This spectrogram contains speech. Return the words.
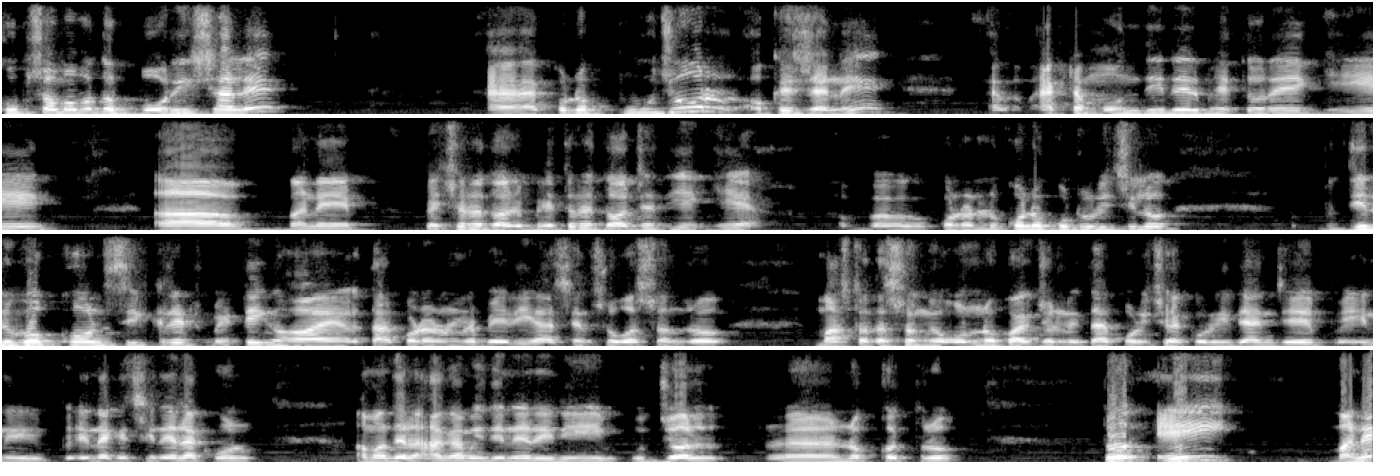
খুব সম্ভবত বরিশালে কোনো পুজোর অকেশনে একটা মন্দিরের ভেতরে গিয়ে মানে পেছনে ভেতরে দরজা দিয়ে গিয়ে কোনো লুকোনো কুটুরি ছিল দীর্ঘক্ষণ সিক্রেট মিটিং হয়, তারপরে ওনারা বেরিয়ে আসেন। সুভাষচন্দ্র মাস্টারদের সঙ্গে অন্য কয়েকজন নেতার পরিচয় করিয়ে দেন যে, ইনি, এনাকে চিনে রাখুন। আমাদের আগামী দিনের ইনি উজ্জ্বল নক্ষত্র। তো এই মানে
